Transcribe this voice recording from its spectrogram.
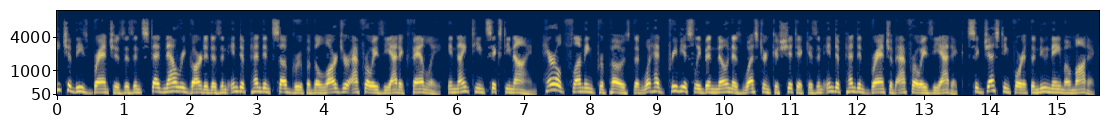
Each of these branches is instead now regarded as an independent subgroup of the larger Afroasiatic family. In 1969, Harold Fleming proposed that what had previously been known as Western Cushitic is an independent branch of Afroasiatic, suggesting for it the new name Omotic.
